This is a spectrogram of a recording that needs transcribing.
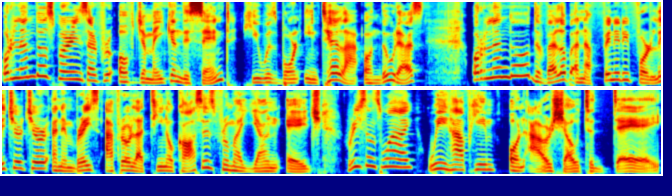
Orlando's parents are of Jamaican descent. He was born in Tela, Honduras. Orlando developed an affinity for literature and embraced Afro Latino causes from a young age. Reasons why we have him on our show today.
